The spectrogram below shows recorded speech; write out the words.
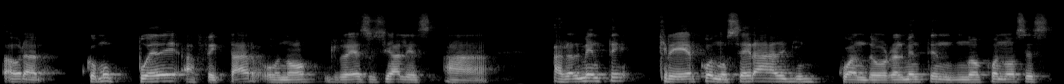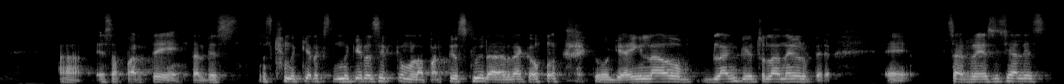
Ahora, ¿cómo puede afectar o no redes sociales a, a realmente creer conocer a alguien cuando realmente no conoces a esa parte, tal vez, es que no quiero, no quiero decir como la parte oscura, ¿verdad? Como, como que hay un lado blanco y otro lado negro, pero eh, o sea, redes sociales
